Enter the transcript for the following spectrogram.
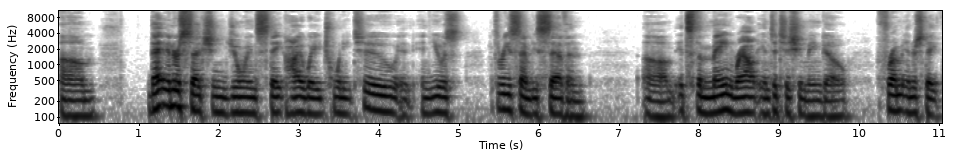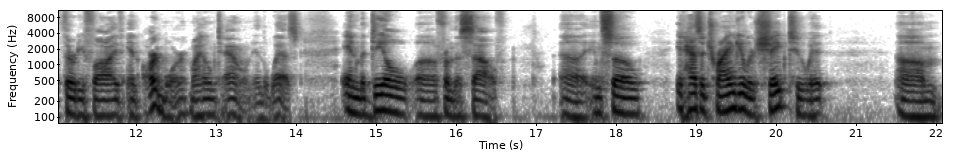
Um, that intersection joins State Highway 22 and, and US 377. Um, it's the main route into Tishomingo from Interstate 35 and Ardmore, my hometown in the west, and Madill uh, from the south. Uh, and so it has a triangular shape to it. Um,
